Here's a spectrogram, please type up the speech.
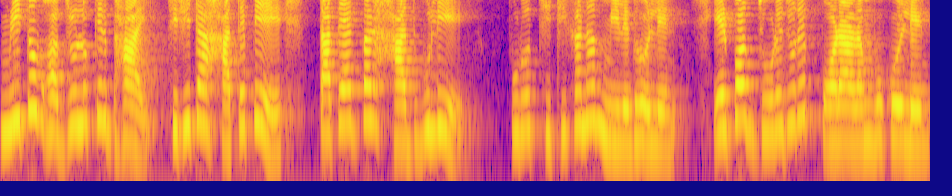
মৃত ভদ্রলোকের ভাই চিঠিটা হাতে পেয়ে তাতে একবার হাত বুলিয়ে পুরো চিঠিখানা মেলে ধরলেন। এরপর জোরে জোরে পড়া আরম্ভ করলেন।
